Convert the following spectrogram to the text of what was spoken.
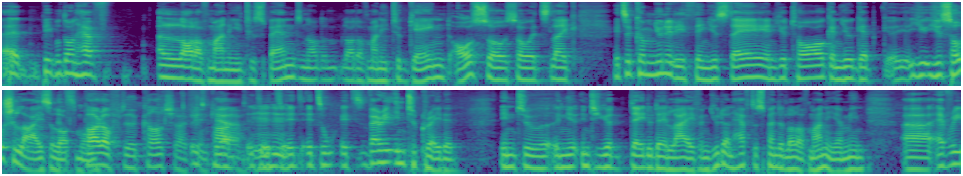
uh, people don't have a lot of money to spend, not a lot of money to gain also. So it's like it's a community thing. You stay and you talk and you get uh, you, you socialize a lot It's more. part of the culture, I it's think. part, yeah. it's, it's, it's, it's it's very integrated into in your, into your day-to-day life and you don't have to spend a lot of money i mean uh, every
